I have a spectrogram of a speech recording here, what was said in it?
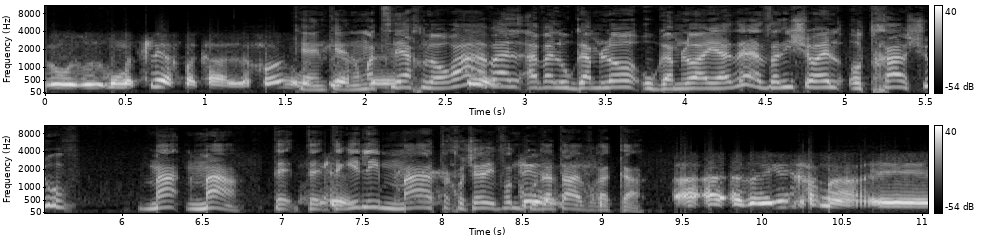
והוא מצליח בקהל, נכון? כן, כן, הוא מצליח לא רע, אבל הוא גם לא היה זה, אז אני שואל אותך שוב, מה, מה? תגיד לי מה אתה חושב, איפה נקודת ההברקה. אז אני אגיד לך מה, אה,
